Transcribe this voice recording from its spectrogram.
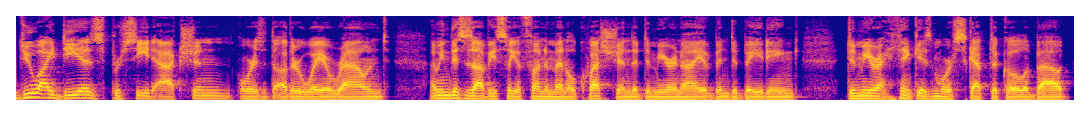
do ideas precede action, or is it the other way around? I mean, this is obviously a fundamental question that Damir and I have been debating Damir, I think, is more skeptical about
